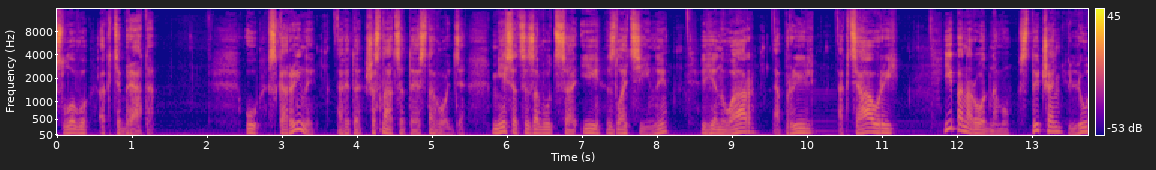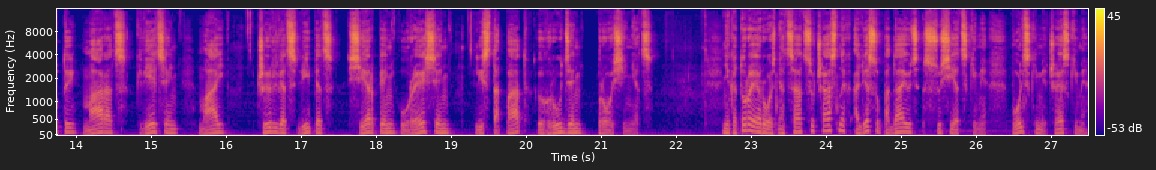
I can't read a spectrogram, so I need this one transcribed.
слову акцябрята. У скарыны, а гэта 16 стагоддзя, месяцы завуцца і злаціны, генуар, апрыль, акцяўрый, і па-народнаму стычань люты марац кветень май чырвец ліпец серпень урэсень лістапад грудзень просенец некаторыя розняцца ад сучасных але супадаюць з суседскімі польскімі чэшскімі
